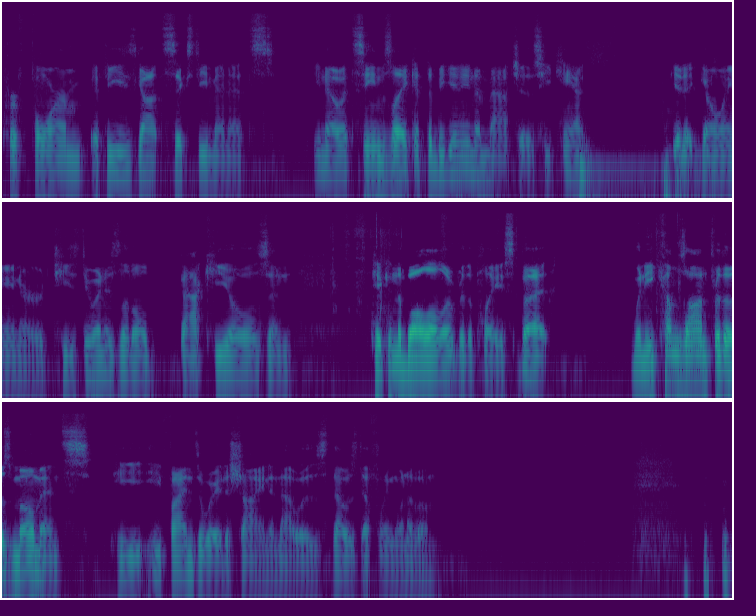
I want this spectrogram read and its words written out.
perform if he's got 60 minutes. You know, it seems like at the beginning of matches he can't get it going or he's doing his little back heels and kicking the ball all over the place, but when he comes on for those moments, he he finds a way to shine and that was that was definitely one of them.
